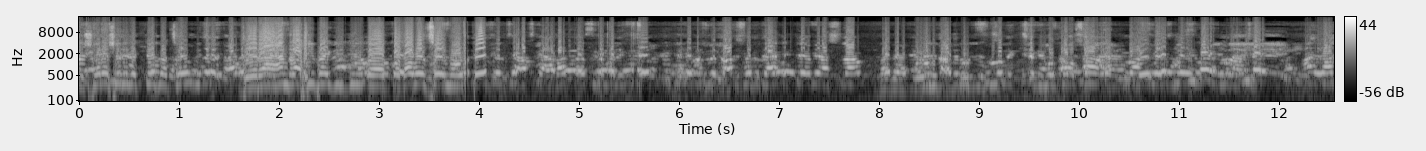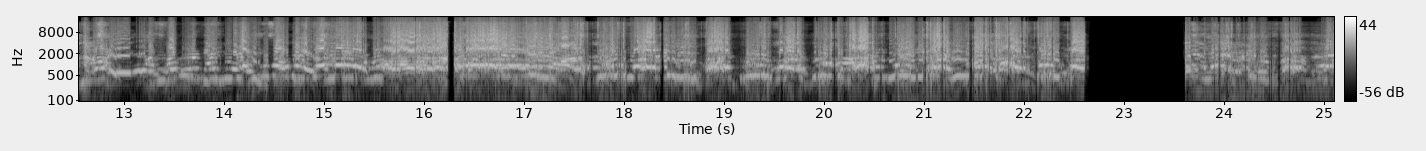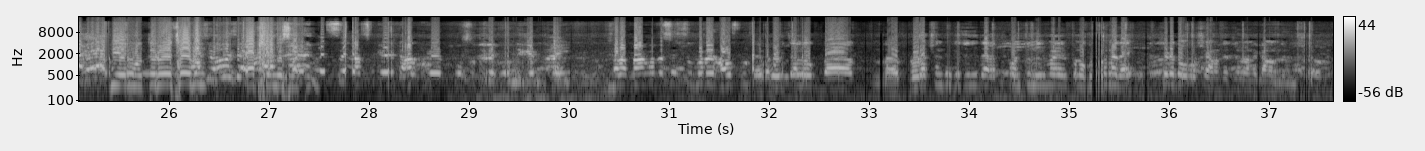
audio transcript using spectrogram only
সরাসরি দেখতে পাচ্ছেন যে রায়হান রাফি ভাই কিন্তু কথা বলছে এই মুহূর্তে। চলছে আজকে আবার তার সিনেমা দেখতে আসলে তার সাথে দেখা করতে আমি আসলাম পুরো বিয়ের মধ্যে রয়েছে এবং একসঙ্গে সারা বাংলাদেশের সুপারের হাউসফুল পরিচালক বা প্রোডাকশন থেকে যদি তারা পঞ্চ নির্মাণের কোনো ঘোষণা দেয় সেটা তো অবশ্যই আমাদের জন্য অনেক আনন্দের বিষয় হবে।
